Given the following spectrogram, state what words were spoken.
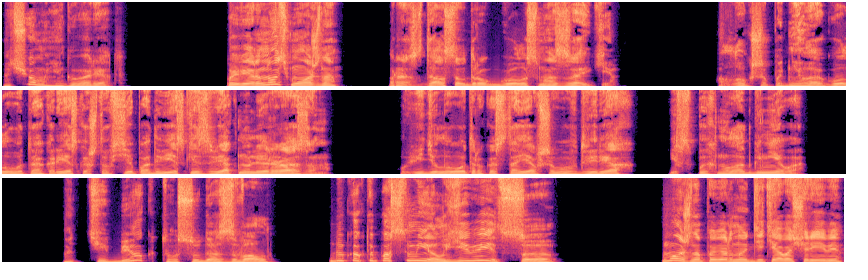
«О чем они говорят?» «Повернуть можно», — раздался вдруг голос мозаики. Локша подняла голову так резко, что все подвески звякнули разом. Увидела отрока, стоявшего в дверях, и вспыхнула от гнева. — А тебя кто сюда звал? Да как ты посмел явиться? — Можно повернуть дитя в чреве,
